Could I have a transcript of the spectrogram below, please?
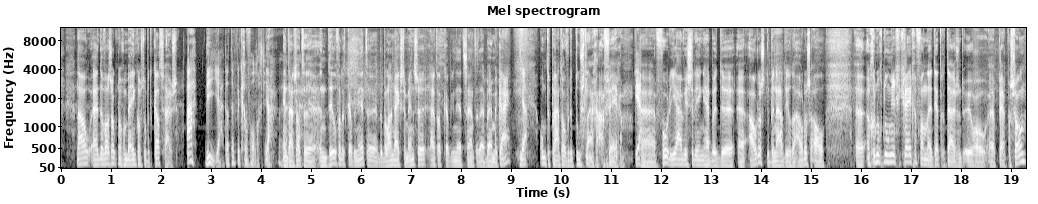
nou, er was ook nog een bijeenkomst op het Katshuis. Ah, die, ja, dat heb ik gevolgd. Ja, en daar zat een deel van het kabinet, de belangrijkste mensen uit dat kabinet zaten daar bij elkaar. Ja. Om te praten over de toeslagenaffaire. Ja. voor de jaarwisseling hebben de ouders, de benadeelde ouders, al een genoegdoening gekregen van 30.000 euro per persoon.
